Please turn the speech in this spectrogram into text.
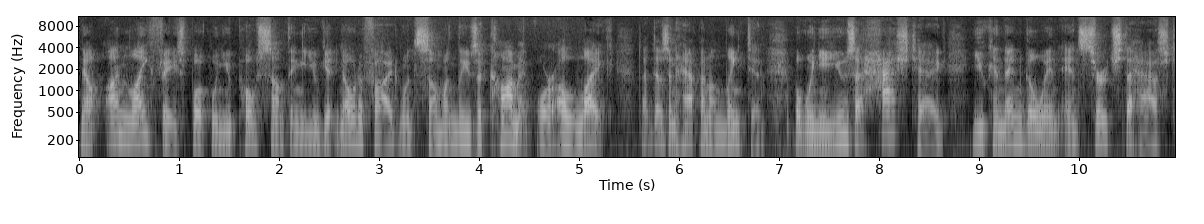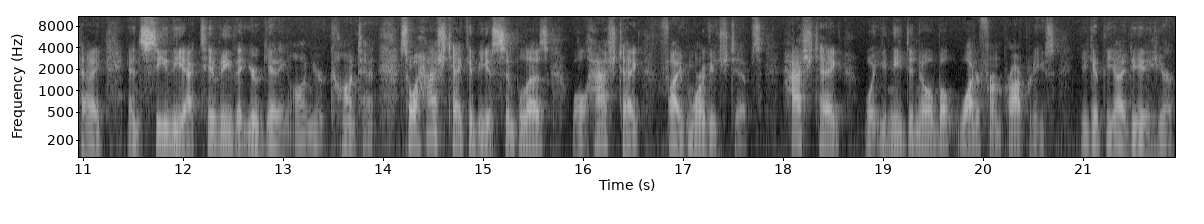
Now, unlike Facebook, when you post something, you get notified when someone leaves a comment or a like. That doesn't happen on LinkedIn. But when you use a hashtag, you can then go in and search the hashtag and see the activity that you're getting on your content. So a hashtag could be as simple as, well, hashtag five mortgage tips, hashtag what you need to know about waterfront properties. You get the idea here.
